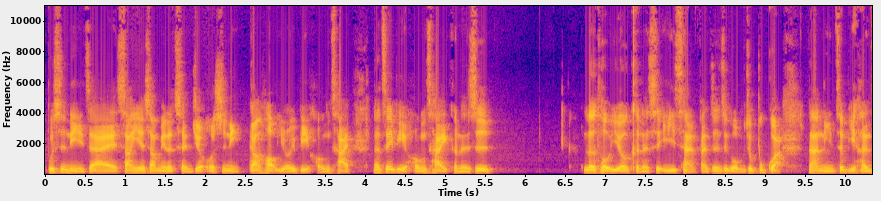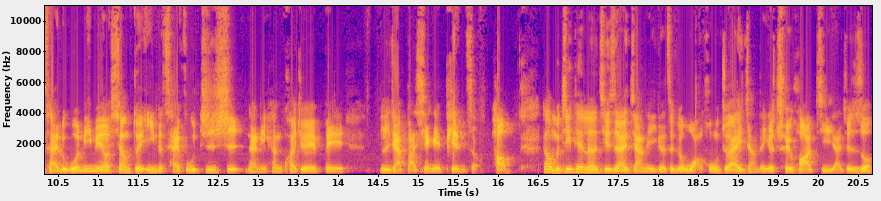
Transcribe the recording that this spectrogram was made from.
不是你在商业上面的成就，而是你刚好有一笔横财。那这笔横财可能是。乐透也有可能是遗产，反正这个我们就不管。那你这笔横财，如果你没有相对应的财富知识，那你很快就会被。人家把钱给骗走。好，那我们今天呢，其实来讲了一个这个网红最爱讲的一个催化剂啊，就是说，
